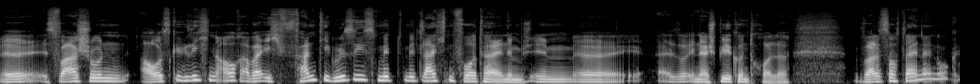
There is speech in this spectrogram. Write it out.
Äh, es war schon ausgeglichen auch, aber ich fand die Grizzlies mit, mit leichten Vorteilen im, im, äh, also in der Spielkontrolle. War das doch dein Eindruck?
